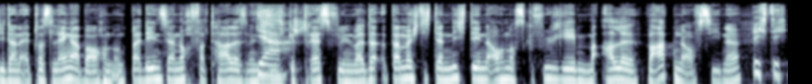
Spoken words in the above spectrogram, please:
die dann etwas länger brauchen und bei denen es ja noch fatal ist, wenn Ja. sie sich gestresst fühlen, weil da, da möchte ich dann nicht denen auch noch das Gefühl geben, alle warten auf sie, ne? Richtig.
